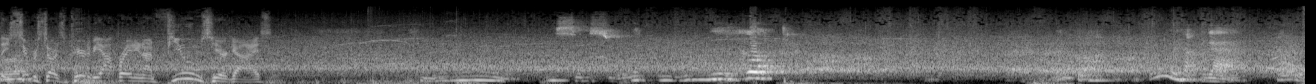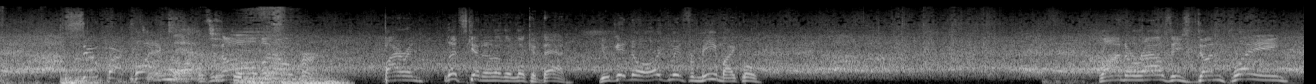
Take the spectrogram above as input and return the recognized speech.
of these superstars appear to be operating on fumes here, guys. Superplex! This is all but over. Byron, let's get another look at that. You'll get no argument from me, Michael. Ronda Rousey's done playing.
